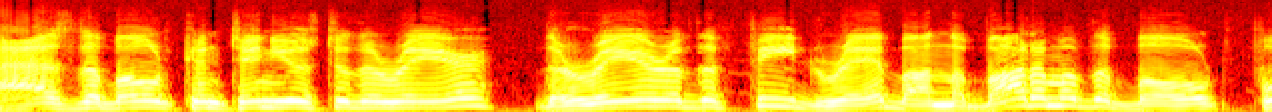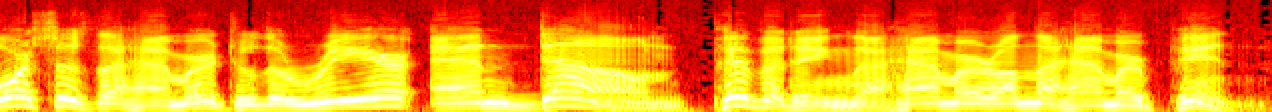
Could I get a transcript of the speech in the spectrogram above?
As the bolt continues to the rear, the rear of the feed rib on the bottom of the bolt forces the hammer to the rear and down, pivoting the hammer on the hammer pin.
